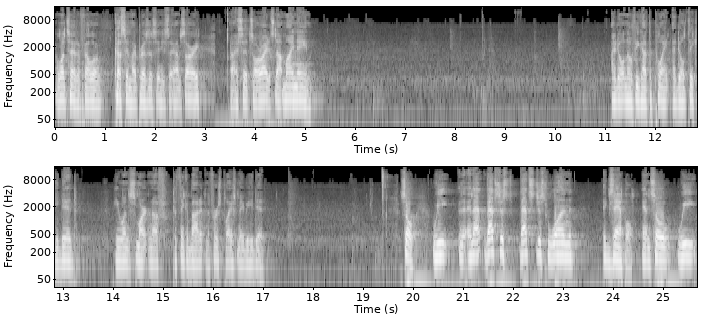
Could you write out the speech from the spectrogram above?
I once had a fellow cuss in my presence and he said, I'm sorry. I said, It's all right. It's not my name. I don't know if he got the point. I don't think he did. He wasn't smart enough to think about it in the first place. Maybe he did. So we, and that, that's just, that's just one example. And so we,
